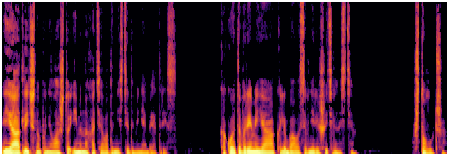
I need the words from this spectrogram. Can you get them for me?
Я отлично поняла, что именно хотела донести до меня Беатрис. Какое-то время я колебалась в нерешительности. Что лучше?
